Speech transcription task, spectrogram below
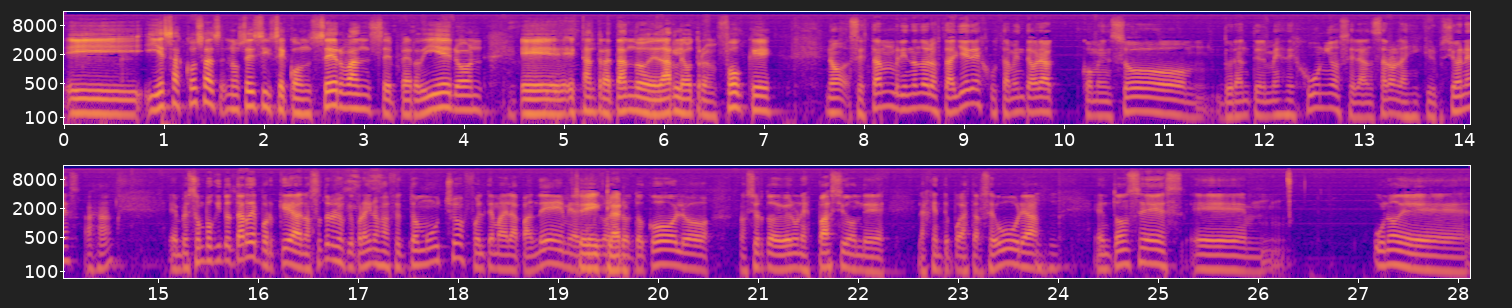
Y, y, esas cosas no sé si se conservan, se perdieron. Eh, están tratando de darle otro enfoque. No, se están brindando los talleres, justamente ahora comenzó mm, durante el mes de junio, se lanzaron las inscripciones. Empezó un poquito tarde porque a nosotros lo que por ahí nos afectó mucho fue el tema de la pandemia, el protocolo, ¿no es cierto?, de ver un espacio donde la gente pueda estar segura. Entonces, eh, uno de,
